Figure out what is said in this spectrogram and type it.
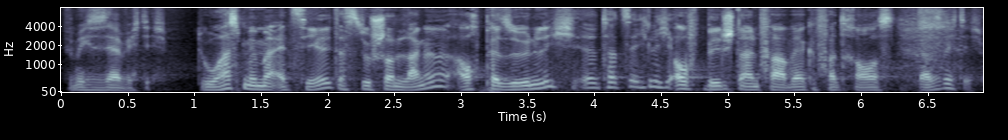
für mich ist es sehr wichtig. Du hast mir mal erzählt, dass du schon lange, auch persönlich äh, tatsächlich, auf Bildstein-Fahrwerke vertraust. Das ist richtig.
